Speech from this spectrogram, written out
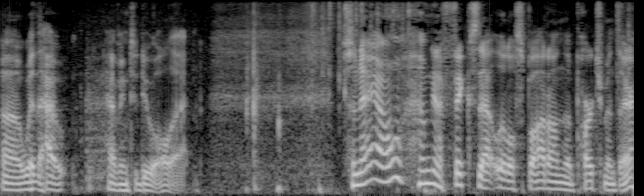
uh, without having to do all that. So now I'm going to fix that little spot on the parchment there.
